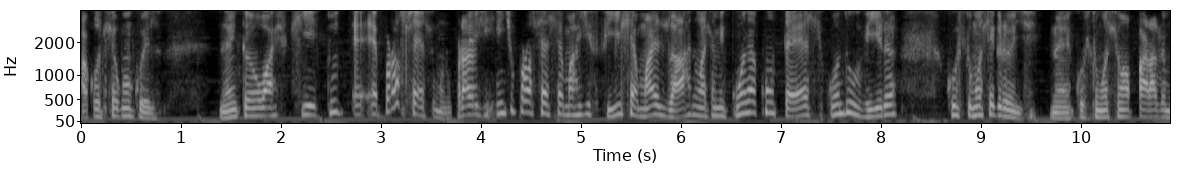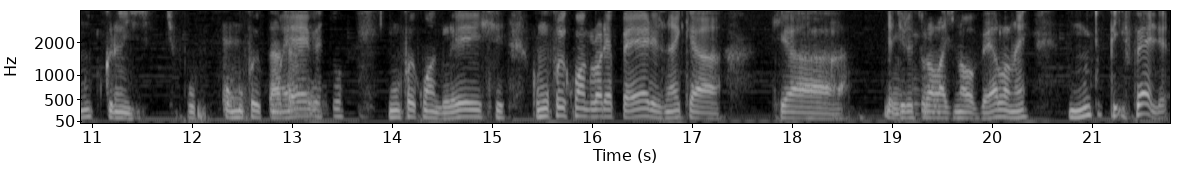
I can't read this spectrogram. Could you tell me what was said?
aconteceu alguma coisa. Né? Então eu acho que tudo é, é, processo, mano. Pra gente o processo é mais difícil, é mais árduo, mas também quando acontece, quando vira, costuma ser grande, né? Costuma ser uma parada muito grande. Tipo, como foi com o Everton, como foi com a Gleice, como foi com a Glória Pérez, né? Que é a, que é a, a diretora lá de novela, né? Muito. Velho,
